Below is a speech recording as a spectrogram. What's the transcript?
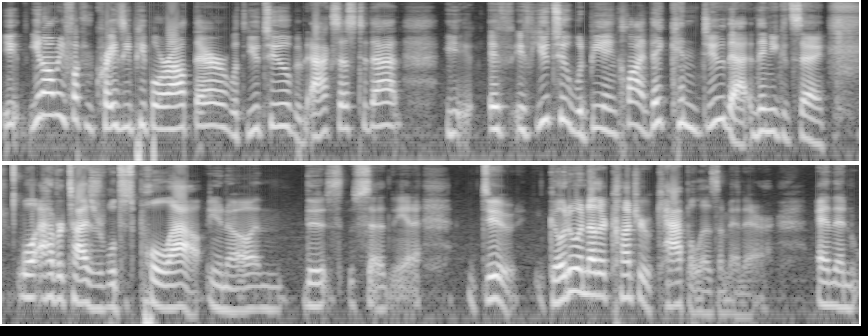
You, you know how many fucking crazy people are out there with youtube and access to that? If if youtube would be inclined they can do that. And then you could say well advertisers will just pull out you know and this said yeah. Dude go to another country with capitalism in there. And then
